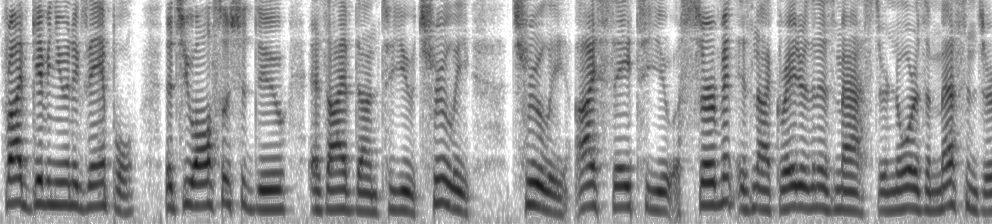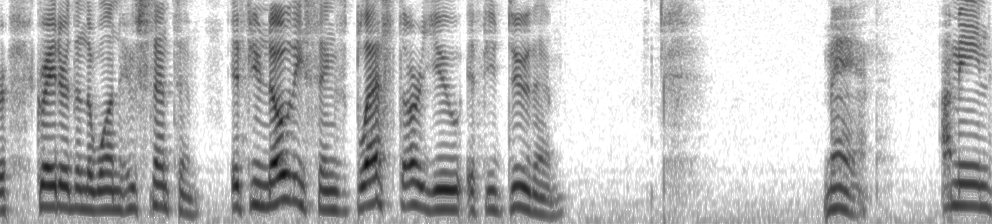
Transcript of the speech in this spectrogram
For I have given you an example, that you also should do as I have done to you. Truly, truly, I say to you, a servant is not greater than his master, nor is a messenger greater than the one who sent him. If you know these things, blessed are you if you do them. Man, I mean,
